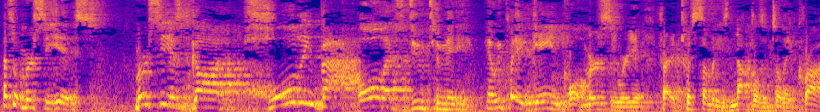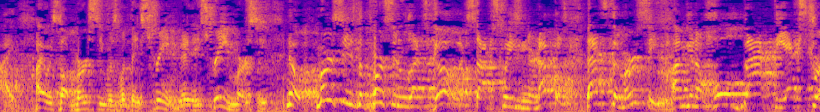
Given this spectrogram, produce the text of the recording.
That's what mercy is. Mercy is God holding back all that's due to me. You know, we play a game called Mercy where you try to twist somebody's knuckles until they cry. I always thought mercy was what they scream. They scream mercy. No, mercy is the person who lets go and stops squeezing their knuckles. That's the mercy. I'm going to hold back the extra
